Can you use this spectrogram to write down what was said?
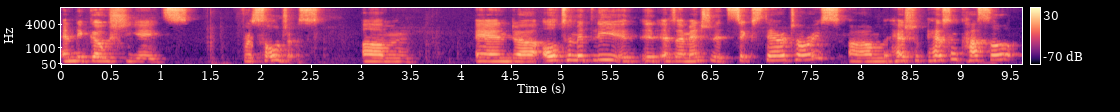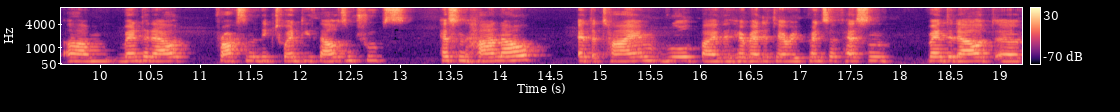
and negotiates for soldiers. Um, and uh, ultimately, it, it, as I mentioned, it's six territories. Um, Hessen Kassel um, rented out approximately 20,000 troops Hessen-Hanau, at the time ruled by the hereditary Prince of Hessen, rented out uh,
